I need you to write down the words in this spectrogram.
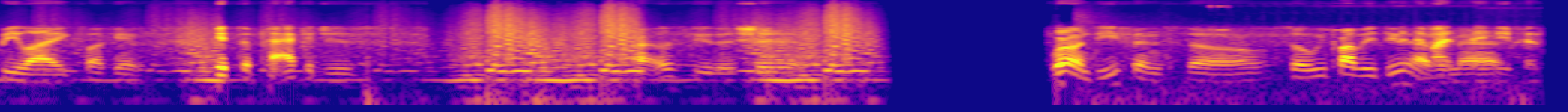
be like fucking get the packages. Alright, let's do this shit. We're on defense though, so we probably do It have a might map. say defense,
